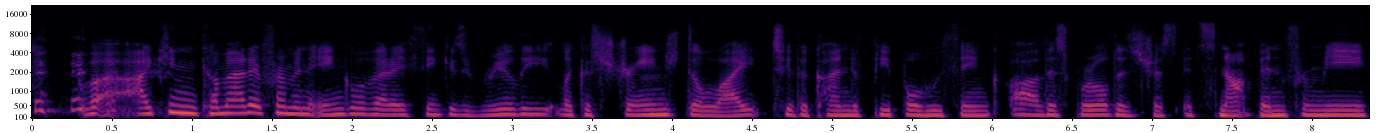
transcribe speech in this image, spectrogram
But I can come at it from an angle that I think is really like a strange delight to the kind of people who think, oh, this world is just, it's not been for me.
